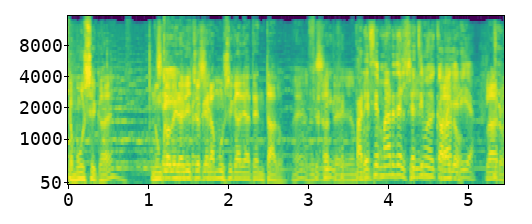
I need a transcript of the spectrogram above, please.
Qué música, ¿eh? Nunca Sí, hubiera dicho que era música de atentado, ¿eh? Sí, Fíjate. no- parece más del séptimo de caballería. Claro,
